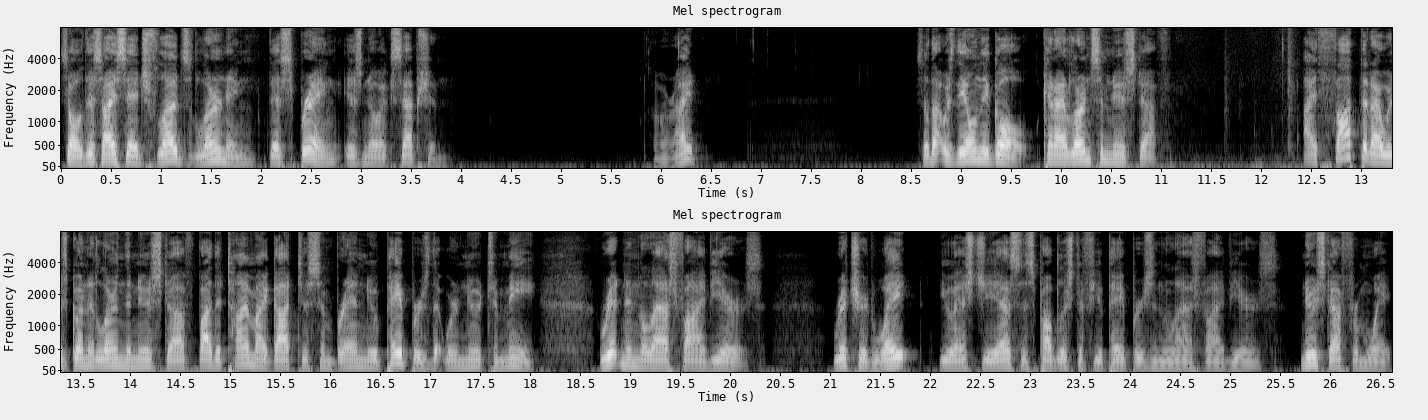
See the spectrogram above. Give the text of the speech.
So, this Ice Age floods learning this spring is no exception. All right? So, that was the only goal. Can I learn some new stuff? I thought that I was going to learn the new stuff by the time I got to some brand new papers that were new to me, written in the last five years. Richard Waitt, USGS, has published a few papers in the last five years. New stuff from Waitt.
